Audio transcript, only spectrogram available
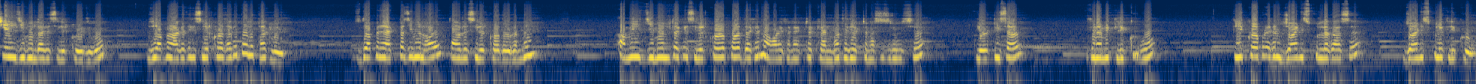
সেই জিমেলটাকে সিলেক্ট করে দিব। যদি আপনার আগে থেকে সিলেক্ট করা থাকে, তাহলে থাকলোই। যদি আপনার একটা জিমেল হয়, তাহলে সিলেক্ট করা দরকার নেই। আমি জিমেলটাকে সিলেক্ট করার পরে দেখেন, আমার এখানে একটা ক্যানভা থেকে একটা মেসেজ রয়েছে ইয়োর টিচার এখানে আমি ক্লিক করব। ক্লিক করার পর এখানে জয়েন স্কুল লেখা আছে। জয়েন স্কুলে ক্লিক করব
